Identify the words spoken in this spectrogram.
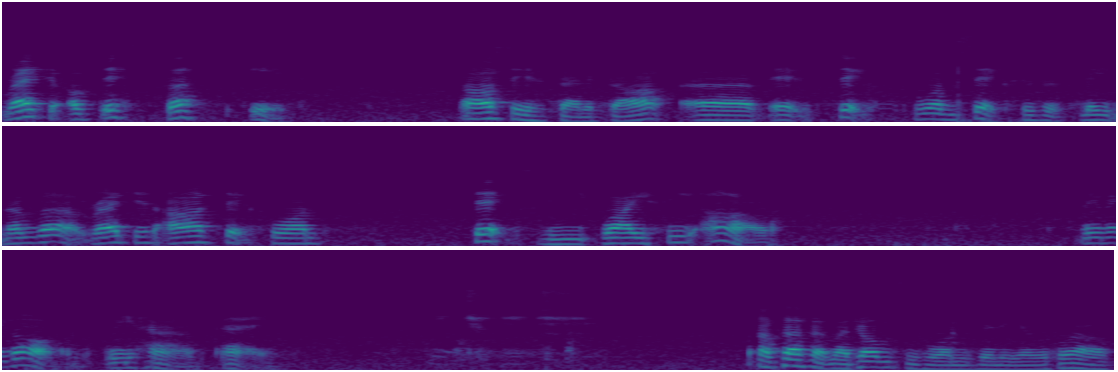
reg of this bus is. Oh, I'll see it's Dennis Dart. Uh, it's 616 is its fleet number. Reg is R616VYCR. Moving on, we have a. Oh, perfect. My Johnson's one's in here as well.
